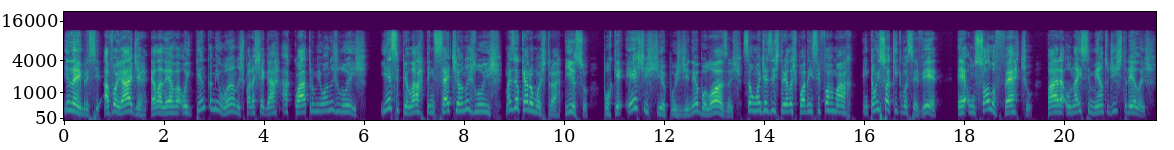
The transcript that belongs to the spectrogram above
E lembre-se, a Voyager ela leva 80 mil anos para chegar a 4 mil anos-luz. E esse pilar tem 7 anos-luz. Mas eu quero mostrar isso porque estes tipos de nebulosas são onde as estrelas podem se formar. Então, isso aqui que você vê é um solo fértil para o nascimento de estrelas.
